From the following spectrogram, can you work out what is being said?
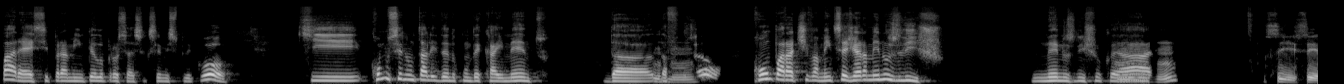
parece para mim, pelo processo que você me explicou, que como você não está lidando com decaimento da, uhum. da fusão, comparativamente você gera menos lixo. Menos lixo nuclear. Uhum. Sim, sim.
